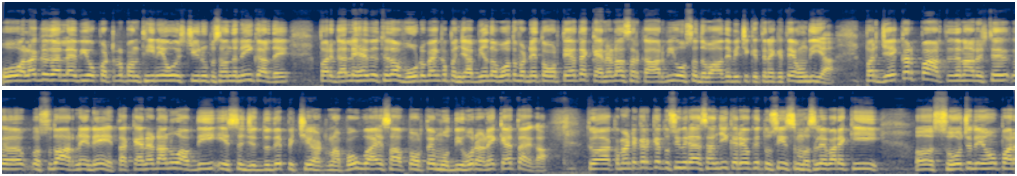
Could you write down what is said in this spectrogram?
ਉਹ ਅਲੱਗ ਗੱਲ ਹੈ ਵੀ ਉਹ ਕੱਟੜਪੰਥੀ ਨੇ ਉਹ ਇਸ ਚੀਜ਼ ਨੂੰ ਪਸੰਦ ਨਹੀਂ ਕਰਦੇ। ਪਰ ਗੱਲ ਇਹ ਹੈ ਵੀ ਉੱਥੇ ਦਾ ਵੋਟ ਬੈਂਕ ਪੰਜਾਬੀਆਂ ਦਾ ਬਹੁਤ ਵੱਡੇ ਤੌਰ ਤੇ ਹੈ ਤੇ ਕੈਨੇਡਾ ਸਰਕਾਰ ਵੀ ਉਸ ਦਬਾਅ ਦੇ ਵਿੱਚ ਕਿਤੇ ਨਾ ਕਿਤੇ ਆਉਂਦੀ ਆ। ਪਰ ਜੇਕਰ ਭਾਰਤ ਦੇ ਨਾਲ ਰਿਸ਼ਤੇ ਸੁਧਾਰਨੇ ਨੇ ਤਾਂ ਕੈਨੇਡਾ ਨੂੰ ਆਪਦੀ ਇਸ ਜਿੱਦ ਦੇ ਪਿੱਛੇ ਹਟਣਾ ਪਊਗਾ। ਇਹ ਸਾਫ਼ ਤੌਰ ਤੇ ਮੋਦੀ ਹੋਰਾਂ ਨੇ ਕਹਿਤਾ ਹੈਗਾ। ਤਾਂ ਕਮੈਂਟ ਕਰਕੇ ਤੁਸੀਂ ਵੀ ਰਾਏ ਸਾਂਝੀ ਕਰਿਓ ਕਿ ਤੁਸੀਂ ਇਸ ਮਸਲੇ ਬਾਰੇ ਕੀ ਸੋਚਦੇ ਹੋ। ਪਰ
